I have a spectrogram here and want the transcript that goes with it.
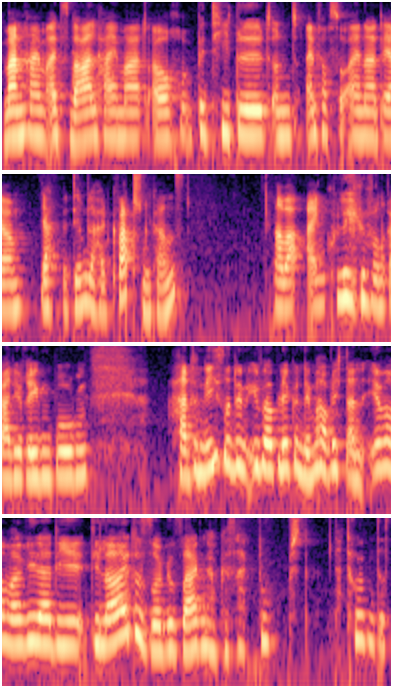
Mannheim als Wahlheimat auch betitelt und einfach so einer, der, ja, mit dem du halt quatschen kannst. Aber ein Kollege von Radio Regenbogen hatte nicht so den Überblick und dem habe ich dann immer mal wieder die, die Leute so gesagt und habe gesagt, du, pst, da drüben, das,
